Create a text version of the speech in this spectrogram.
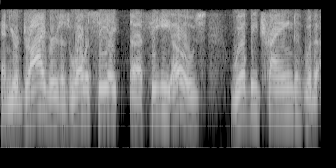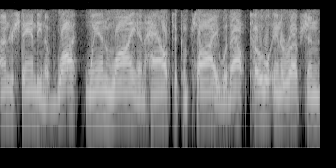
And your drivers, as well as uh, CEOs, will be trained with the understanding of what, when, why, and how to comply without total interruption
